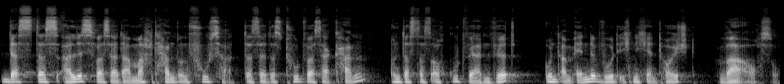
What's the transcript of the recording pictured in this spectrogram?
dass das alles, was er da macht, Hand und Fuß hat, dass er das tut, was er kann und dass das auch gut werden wird. Und am Ende wurde ich nicht enttäuscht, war auch so.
